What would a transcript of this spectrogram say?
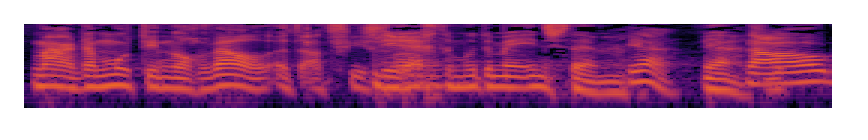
Maar dan moet hij nog wel het advies Die rechter moet ermee instemmen? Ja. ja. Nou,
